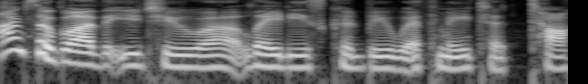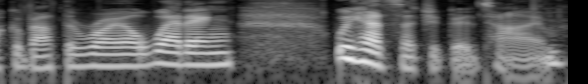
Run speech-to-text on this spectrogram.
I'm so glad that you two uh, ladies could be with me to talk about the royal wedding. We had such a good time.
